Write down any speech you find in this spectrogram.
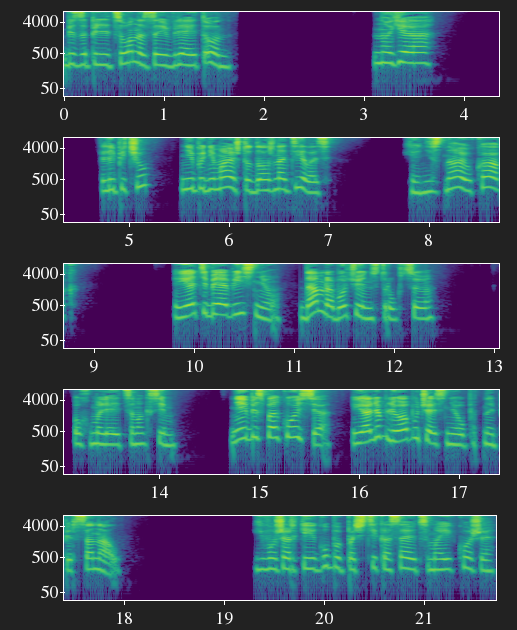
безапелляционно заявляет он. Но я... Лепечу, не понимаю, что должна делать. Я не знаю, как. Я тебе объясню, дам рабочую инструкцию. Ухмыляется Максим. Не беспокойся, я люблю обучать неопытный персонал. Его жаркие губы почти касаются моей кожи.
